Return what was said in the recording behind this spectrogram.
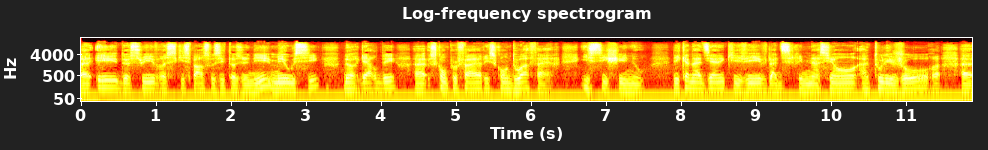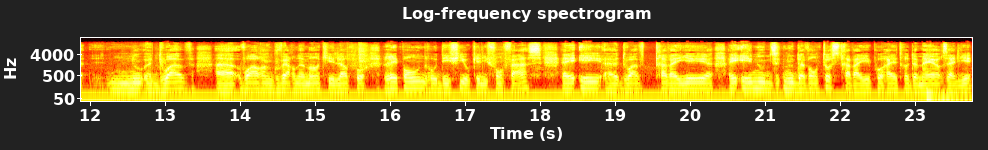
euh, et de suivre ce qui se passe aux États-Unis, mais aussi de regarder euh, ce qu'on peut faire et ce qu'on doit faire ici chez nous. Les Canadiens qui vivent la discrimination euh, tous les jours euh, nous euh, doivent euh, voir un gouvernement qui est là pour répondre aux défis auxquels ils font face et, et euh, doivent travailler euh, et, et nous, nous devons tous travailler pour être de meilleurs alliés.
